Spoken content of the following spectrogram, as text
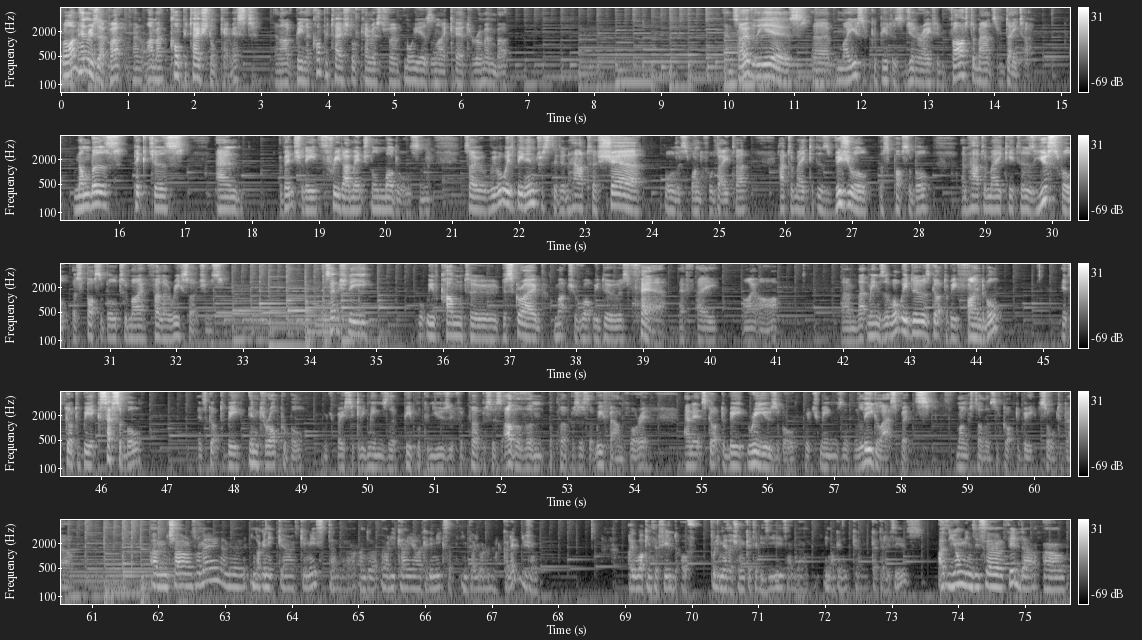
Well, I'm Henry Rzepa, and I'm a computational chemist, and I've been a computational chemist for more years than I care to remember. And so over the years, uh, my use of computers generated vast amounts of data. Numbers, pictures, and eventually three-dimensional models. And so we've always been interested in how to share all this wonderful data, how to make it as visual as possible, and how to make it as useful as possible to my fellow researchers. Essentially, what we've come to describe much of what we do as FAIR, F-A-I-R. Um, that means that what we do has got to be findable, it's got to be accessible, it's got to be interoperable, which basically means that people can use it for purposes other than the purposes that we found for it, and it's got to be reusable, which means that the legal aspects, amongst others, have got to be sorted out. I'm Charles Romain, I'm an inorganic uh, chemist and uh, under early career academics at Imperial College. I work in the field of polymerization catalysis and uh, inorganic uh, catalysis. As young in this uh, field, uh,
